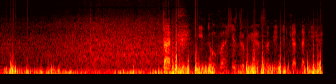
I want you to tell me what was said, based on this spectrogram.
Tak, i tu właśnie zrobiłem sobie kilka takich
